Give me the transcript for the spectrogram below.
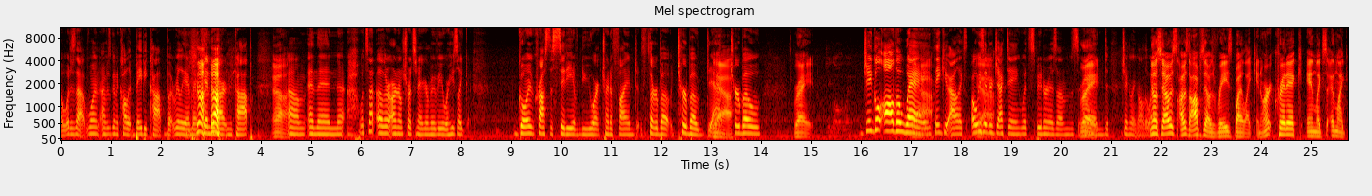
uh, what is that one? I was gonna call it Baby Cop, but really I meant Kindergarten Cop. Yeah. Um, and then uh, what's that other Arnold Schwarzenegger movie where he's like going across the city of New York trying to find Turbo Turbo Dad, Yeah. Turbo right. Jingle All the Way. Yeah. Thank you, Alex. Always Yeah. interjecting with spoonerisms Right. and jingling all the way. No, so I was I was the opposite. I was raised by like an art critic, and like and like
